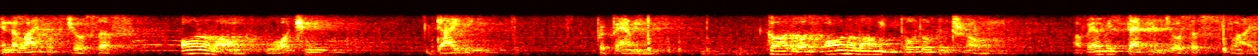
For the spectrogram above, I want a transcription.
in the life of Joseph, all along, watching, guiding, preparing. God was all along in total control of every step in Joseph's life.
